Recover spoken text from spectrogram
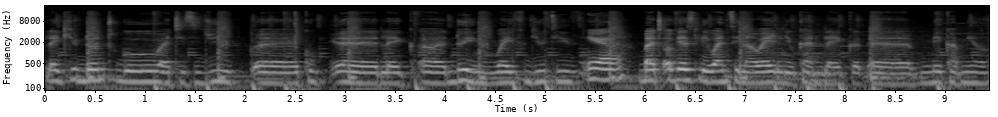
Like you don't go at sijui uh, cook, uh, like uh, doing wife duties. yeah But obviously, once in a while, you can like uh, make a meal.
